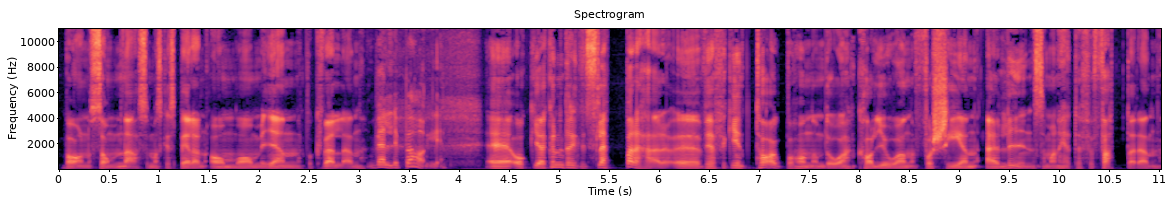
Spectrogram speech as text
barn att somna, så man ska spela den om och om igen på kvällen. Väldigt behaglig. Eh, och jag kunde inte riktigt släppa det här, eh, för jag fick inte tag på honom då, Carl Johan Forsén Erlin som han heter, författaren.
